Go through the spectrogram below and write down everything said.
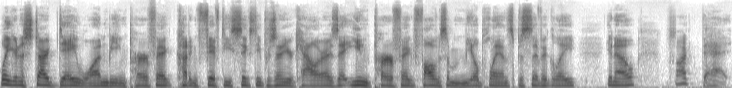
well, you're going to start day one being perfect, cutting 50, 60% of your calories, eating perfect, following some meal plan specifically. You know, fuck that.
